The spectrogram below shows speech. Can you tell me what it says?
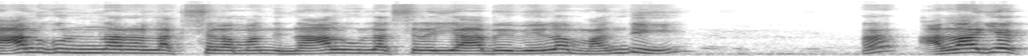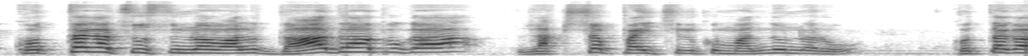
నాలుగున్నర లక్షల మంది నాలుగు లక్షల యాభై వేల మంది అలాగే కొత్తగా చూస్తున్న వాళ్ళు దాదాపుగా లక్ష పైచులకు మంది ఉన్నారు కొత్తగా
